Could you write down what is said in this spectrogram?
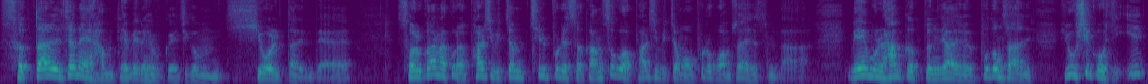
석 달 전에 한번 대비를 해볼게요. 지금 10월 달인데 서울 관악구는 82.7%에서 강서구가 82.5% 감소했습니다. 매물 한 급 등장해 부동산 60곳이 일,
